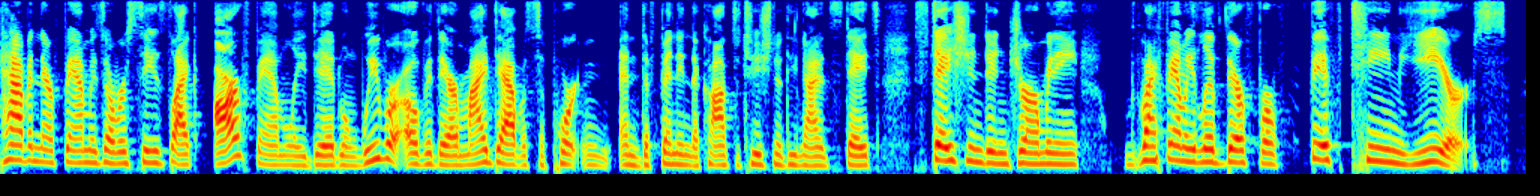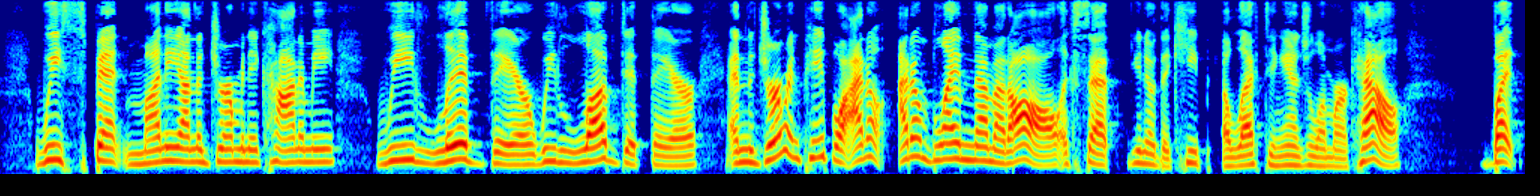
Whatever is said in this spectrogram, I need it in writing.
having their families overseas like our family did when we were over there. My dad was supporting and defending the Constitution of the United States, stationed in Germany. My family lived there for 15 years. We spent money on the German economy. We lived there. We loved it there. And the German people, I don't I don't blame them at all, except, you know, they keep electing Angela Merkel. But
